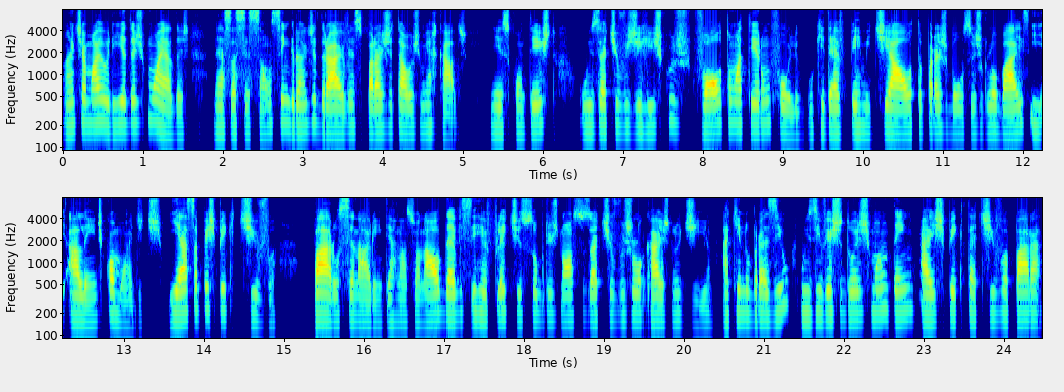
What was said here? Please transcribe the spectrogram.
ante a maioria das moedas nessa sessão, sem grandes drivers para agitar os mercados. Nesse contexto, os ativos de riscos voltam a ter um fôlego, o que deve permitir a alta para as bolsas globais e além de commodities. E essa perspectiva para o cenário internacional deve se refletir sobre os nossos ativos locais no dia. Aqui no Brasil, os investidores mantêm a expectativa para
